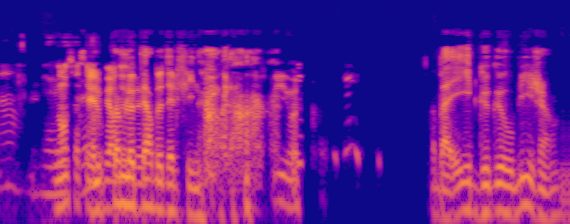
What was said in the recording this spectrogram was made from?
Le Non, ça, c'est vieil- le père Comme de- le père de Delphine. voilà. oui, ouais. Ah Bah, il gueule oblige. Hein.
